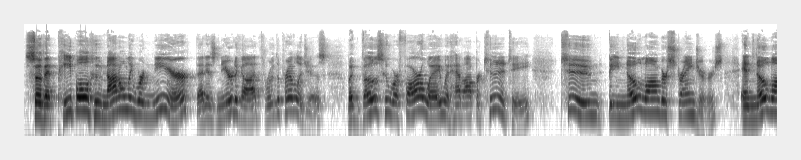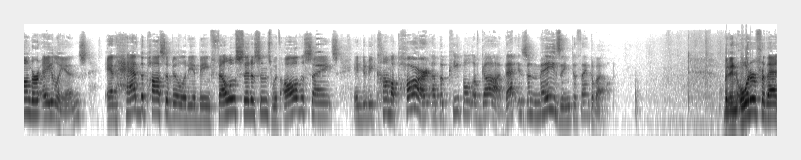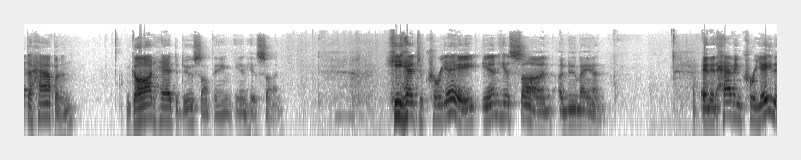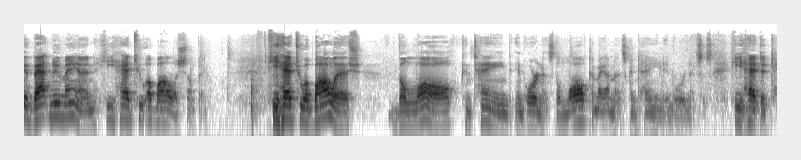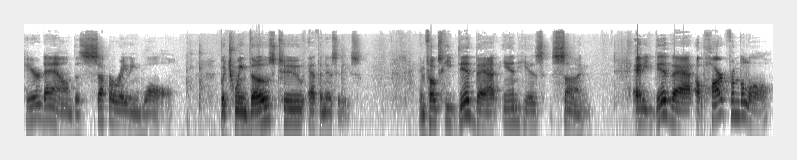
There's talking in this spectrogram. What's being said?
So that people who not only were near, that is, near to God through the privileges, but those who were far away would have opportunity to be no longer strangers and no longer aliens and had the possibility of being fellow citizens with all the saints and to become a part of the people of God. That is amazing to think about. But in order for that to happen, God had to do something in His Son. He had to create in His Son a new man. And in having created that new man, He had to abolish something. He had to abolish the law contained in ordinance, the law commandments contained in ordinances. He had to tear down the separating wall between those two ethnicities. And folks, he did that in his son. And he did that apart from the law.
